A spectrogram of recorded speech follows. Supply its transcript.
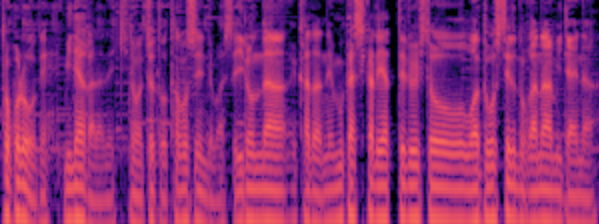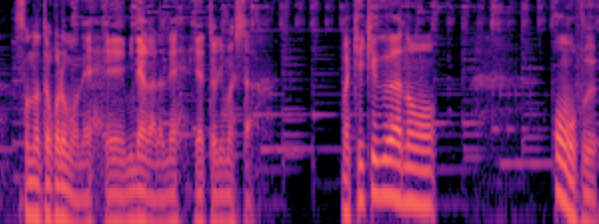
ところをね、見ながらね、昨日はちょっと楽しんでました。いろんな方ね、昔からやってる人はどうしてるのかな、みたいな、そんなところもね、えー見ながらね、やっておりました。まあ、結局、あの、オンオフ、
